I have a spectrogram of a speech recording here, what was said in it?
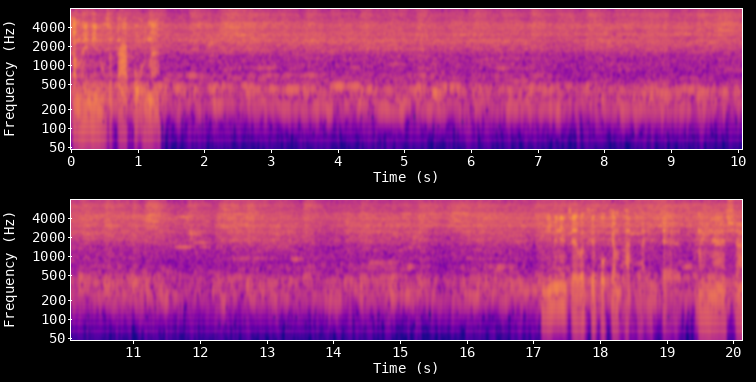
ทำให้เมนูสตาร์โผล่ขึ้นมาอันนี้ไม่แน่ใจว่าคือโปรแกรมอะไรแต่ไม่น่าใช่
